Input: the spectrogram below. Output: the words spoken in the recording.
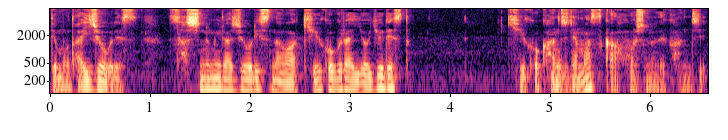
でも大丈夫です。差し飲みラジオリスナーは9個ぐらい余裕ですと。9個漢字出ますか？星野で漢字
